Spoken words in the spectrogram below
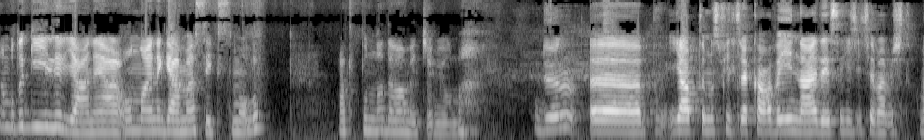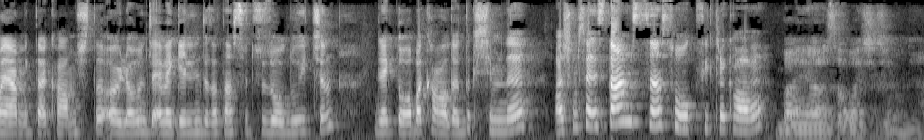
Ama bu da giyilir yani eğer online'a gelmezse X modu. Artık bununla devam edeceğim yoluma. Dün e, yaptığımız filtre kahveyi neredeyse hiç içememiştik. Bayağı miktar kalmıştı. Öyle olunca eve gelince zaten sütsüz olduğu için direkt dolaba kaldırdık. Şimdi aşkım sen ister misin soğuk filtre kahve? Ben yarın sabah içeceğim onu ya.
